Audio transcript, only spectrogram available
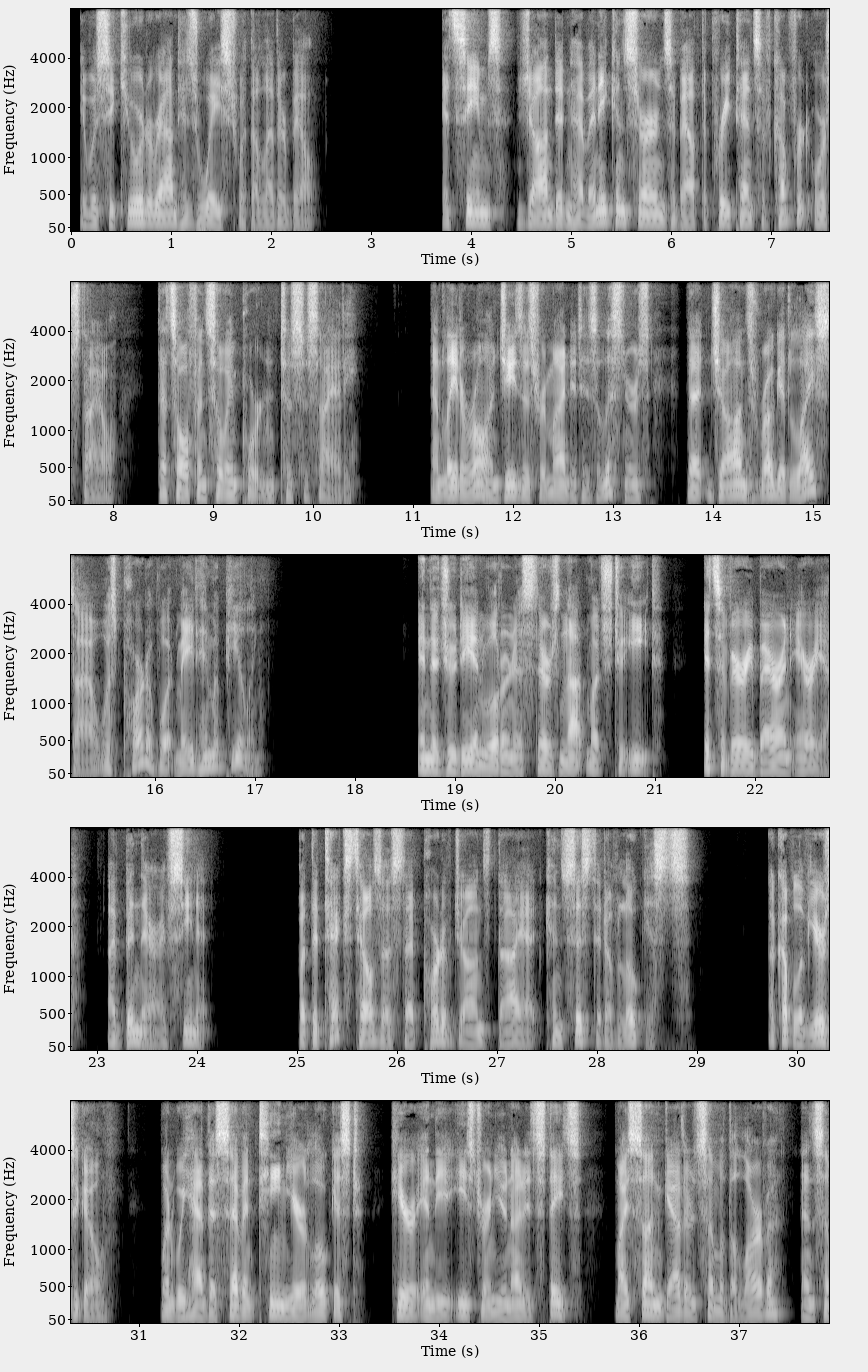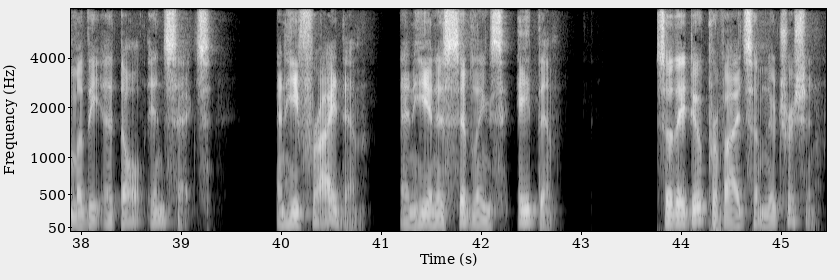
It was secured around his waist with a leather belt. It seems John didn't have any concerns about the pretense of comfort or style that's often so important to society. And later on, Jesus reminded his listeners that John's rugged lifestyle was part of what made him appealing. In the Judean wilderness, there's not much to eat. It's a very barren area. I've been there, I've seen it. But the text tells us that part of John's diet consisted of locusts. A couple of years ago, when we had the 17 year locust here in the eastern United States, my son gathered some of the larvae and some of the adult insects, and he fried them, and he and his siblings ate them. So they do provide some nutrition.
